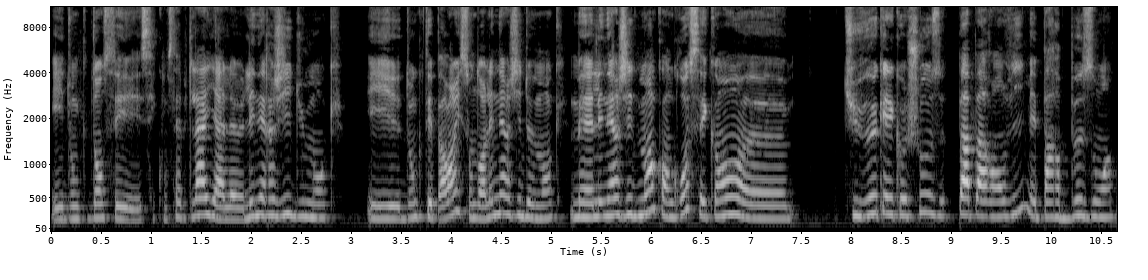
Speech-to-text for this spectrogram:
Et donc, dans ces, concepts-là, il y a l'énergie du manque. Et donc, tes parents, ils sont dans l'énergie de manque. Mais l'énergie de manque, en gros, c'est quand euh, tu veux quelque chose, pas par envie, mais par besoin.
